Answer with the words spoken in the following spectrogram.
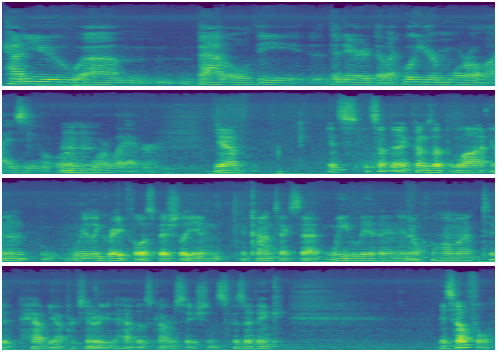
how do you um, battle the the narrative that like well you're moralizing or mm-hmm. or whatever yeah it's it's something that comes up a lot and i'm really grateful especially in the context that we live in in oklahoma to have the opportunity to have those conversations because i think it's helpful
